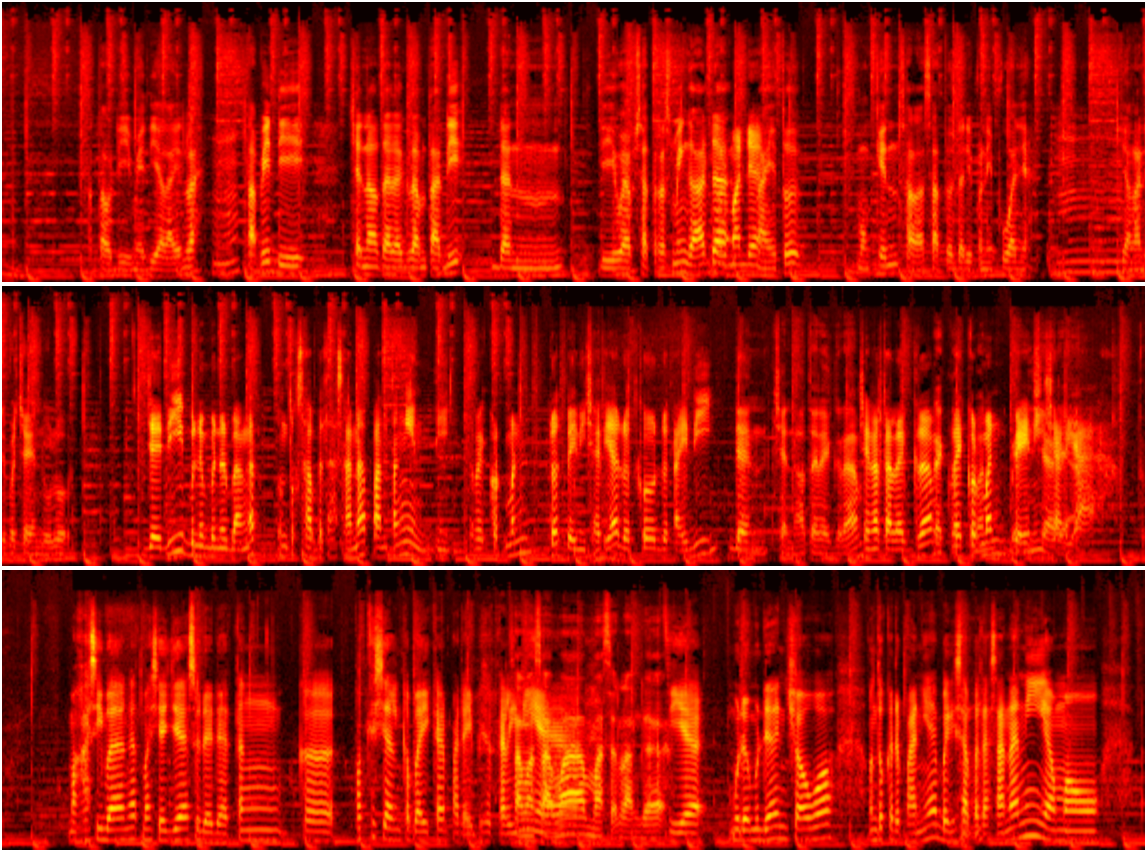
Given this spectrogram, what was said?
atau di media lain lah. Hmm. Tapi di channel Telegram tadi dan di website resmi nggak ada. Ada. Nah itu mungkin salah satu dari penipuan ya. Hmm. Jangan dipercayain dulu. Jadi bener-bener banget untuk sahabat Hasanah pantengin di rekrutmen.bnisyariah.co.id dan Dan channel Telegram. channel Telegram Rekrutmen BNI BNI Syariah. Tuh. Makasih banget Mas Jaja sudah datang ke podcast Jalan Kebaikan pada episode kali ini ya. Sama-sama Mas Erlangga. Iya, mudah-mudahan insya Allah untuk ke depannya bagi sahabat Hasanah nih yang mau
